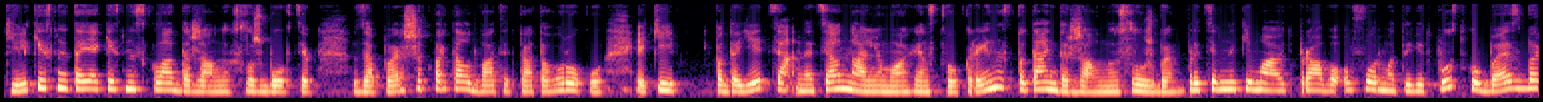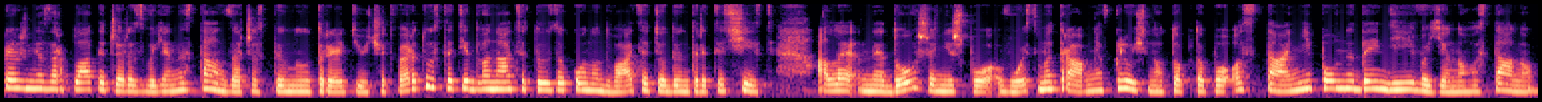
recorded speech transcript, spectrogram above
кількісний та якісний склад державних службовців за перший квартал 25-го року, який Подається Національному агентству України з питань державної служби. Працівники мають право оформити відпустку без збереження зарплати через воєнний стан за частиною 3 і 4 статті 12 закону 2136, але не довше ніж по 8 травня, включно, тобто по останній повний день дії воєнного стану.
